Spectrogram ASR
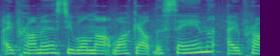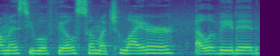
I promise you will not walk out the same. I promise you will feel so much lighter, elevated,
